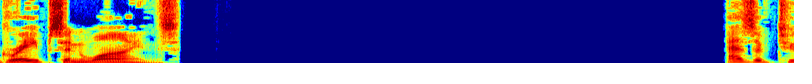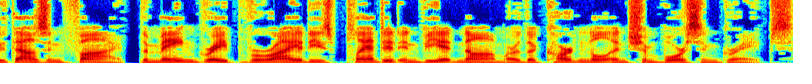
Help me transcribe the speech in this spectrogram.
Grapes and wines As of 2005, the main grape varieties planted in Vietnam are the Cardinal and Chambourcin grapes.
